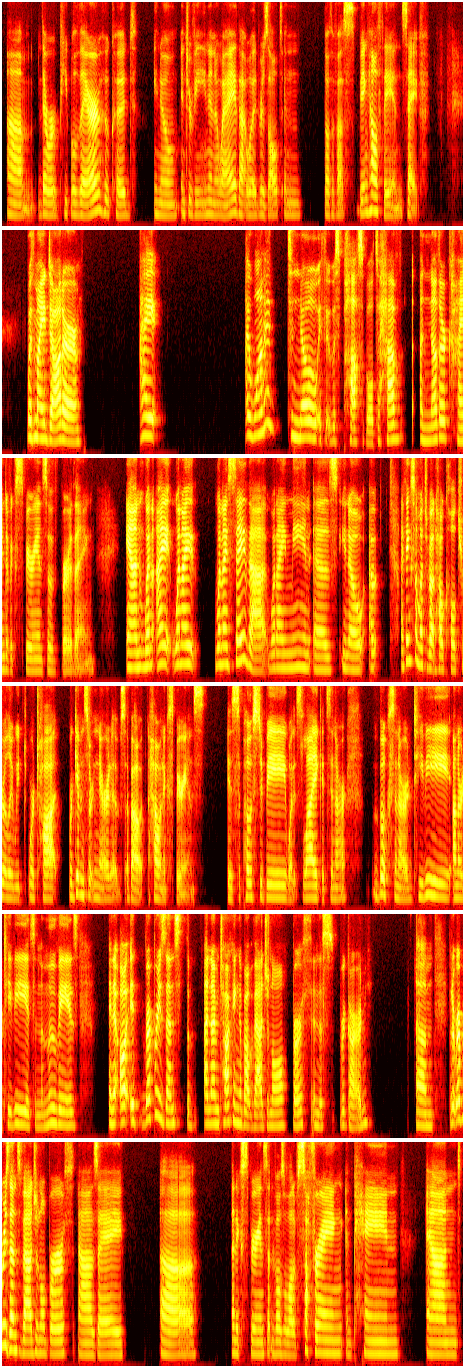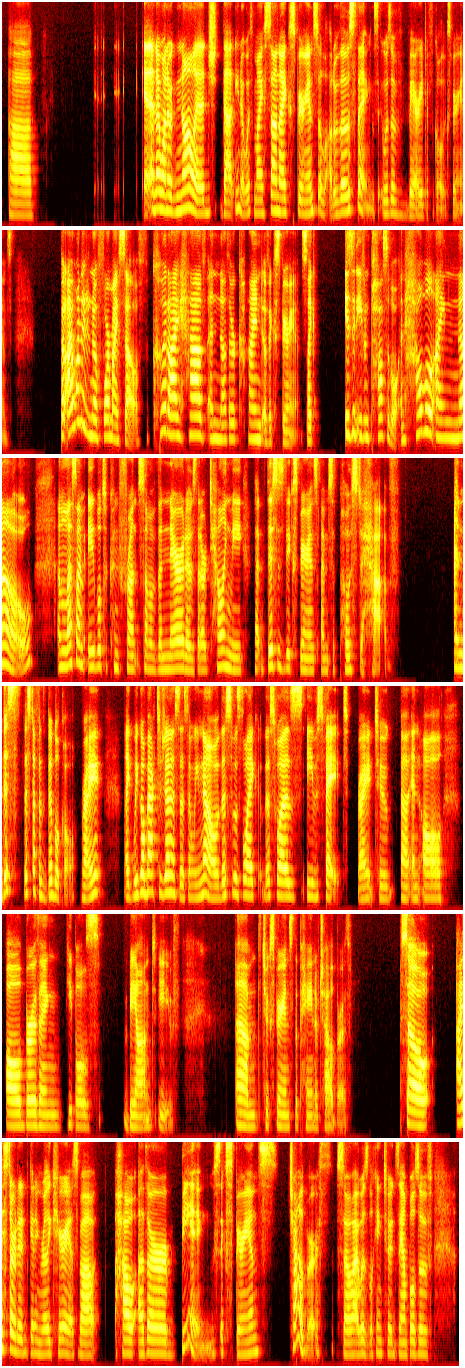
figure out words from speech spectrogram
um, there were people there who could, you know, intervene in a way that would result in both of us being healthy and safe. With my daughter, I I wanted to know if it was possible to have another kind of experience of birthing. And when I when I when I say that, what I mean is, you know, I, I think so much about how culturally we we're taught, we're given certain narratives about how an experience is supposed to be, what it's like. It's in our books and our TV, on our TV, it's in the movies. And it all it represents the and I'm talking about vaginal birth in this regard. Um, but it represents vaginal birth as a uh an experience that involves a lot of suffering and pain and uh and I want to acknowledge that, you know, with my son, I experienced a lot of those things. It was a very difficult experience. But I wanted to know for myself, could I have another kind of experience? Like, is it even possible? And how will I know unless I'm able to confront some of the narratives that are telling me that this is the experience I'm supposed to have? And this this stuff is biblical, right? Like we go back to Genesis and we know this was like this was Eve's fate. right? To uh, and all all birthing peoples beyond Eve um, to experience the pain of childbirth. So I started getting really curious about how other beings experience childbirth. So I was looking to examples of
